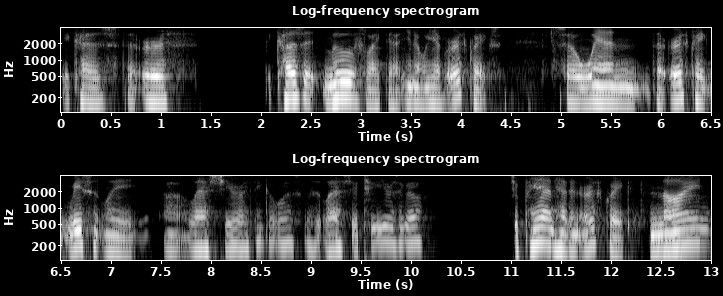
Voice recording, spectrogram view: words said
because the earth, because it moves like that, you know, we have earthquakes. So when the earthquake recently, uh, last year, I think it was, was it last year, two years ago? Japan had an earthquake, nine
